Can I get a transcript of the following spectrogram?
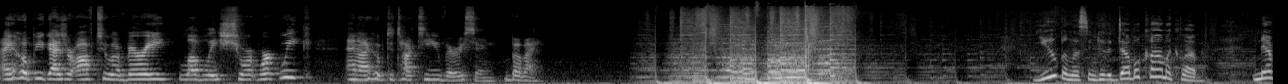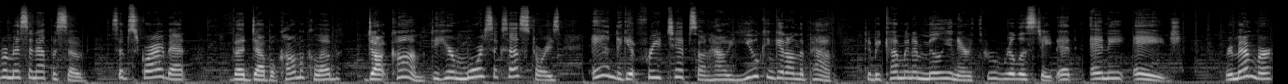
I hope you guys are off to a very lovely short work week, and I hope to talk to you very soon. Bye bye. You've been listening to the Double Comma Club. Never miss an episode. Subscribe at thedoublecommaclub.com to hear more success stories and to get free tips on how you can get on the path to becoming a millionaire through real estate at any age. Remember,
